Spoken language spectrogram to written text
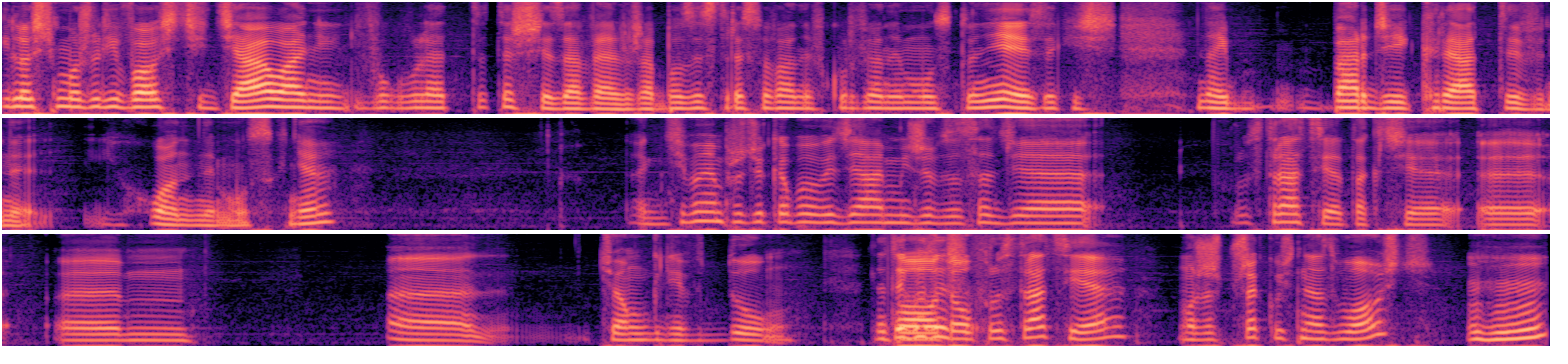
ilość możliwości, działań w ogóle to też się zawęża, bo zestresowany, wkurwiony mózg to nie jest jakiś najbardziej kreatywny i chłonny mózg, nie? Tak, gdzie moja przyjaciółka powiedziała mi, że w zasadzie frustracja tak cię y, y, y, ciągnie w dół. Dlatego Bo też... tą frustrację możesz przekuć na złość mhm.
